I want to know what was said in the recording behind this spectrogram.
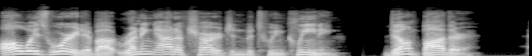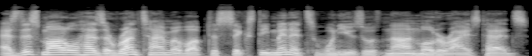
Always worried about running out of charge in between cleaning? Don't bother, as this model has a runtime of up to 60 minutes when used with non-motorized heads,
